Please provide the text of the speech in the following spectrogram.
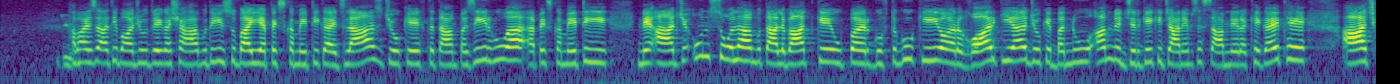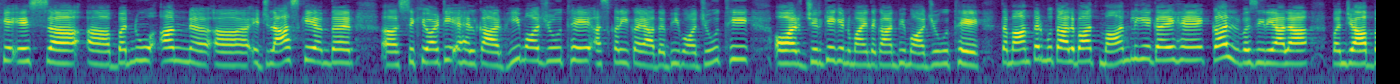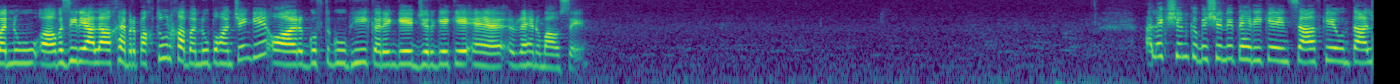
हमारे साथ ही मौजूद रहेगा शहाबुद्दीन सूबाई, एपिक्स कमेटी का इजलास, जो कि अख्ताम पजीर हुआ। एपिक्स कमेटी ने आज उन सोलह मुतालबात के ऊपर गुफ्तु की और गौर किया, जो कि बनु अमन जिरगे की जानब से सामने रखे गए थे। आज के इस बनु अमन इजलास के अंदर सिक्योरिटी अहलकार भी मौजूद थे, अस्करी क्यादत भी मौजूद थी और जिरगे के नुमाइंदगान भी मौजूद थे। तमाम तर मुतालबात मान लिए गए हैं। कल वज़ी अला पंजाब बन्नू वज़ीर अला खैबर पख्तूनखा बन्नू पहुँचेंगे और और गुफ्तगु भी करेंगे जिरगे के रहनुमाओं से। इलेक्शन कमीशन ने तहरीक इंसाफ के उनतालीस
